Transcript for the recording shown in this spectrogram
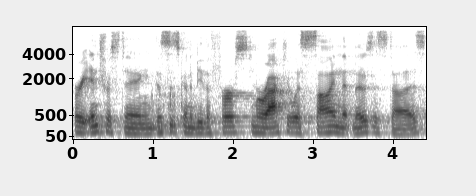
very interesting, this is going to be the first miraculous sign that Moses does.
